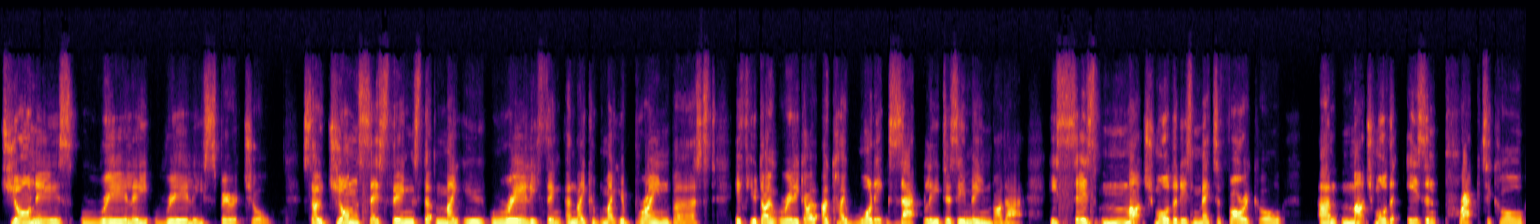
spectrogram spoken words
John is really, really spiritual. So John says things that make you really think, and they could make your brain burst if you don't really go, okay, what exactly does he mean by that? He says much more that is metaphorical, um, much more that isn't practical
